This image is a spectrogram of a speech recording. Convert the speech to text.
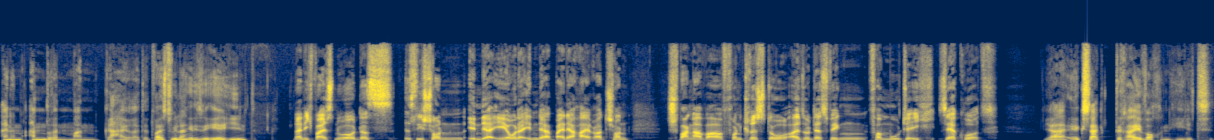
einen anderen Mann geheiratet. Weißt du, wie lange diese Ehe hielt? Nein, ich weiß nur, dass sie schon in der Ehe oder in der, bei der Heirat schon schwanger war von Christo. Also deswegen vermute ich sehr kurz. Ja, exakt drei Wochen hielt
